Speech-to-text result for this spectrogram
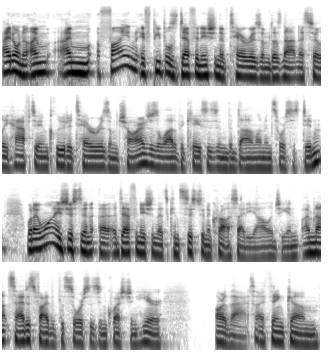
I don't know. I'm I'm fine if people's definition of terrorism does not necessarily have to include a terrorism charge, as a lot of the cases in the Don Lemon sources didn't. What I want is just an, a, a definition that's consistent across ideology, and I'm not satisfied that the sources in question here are that. I think, um,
